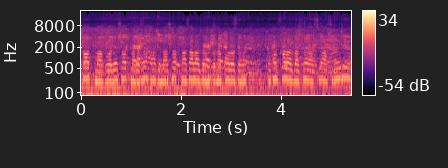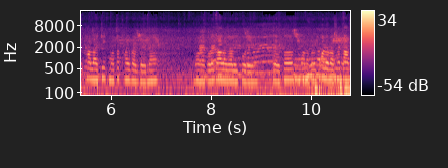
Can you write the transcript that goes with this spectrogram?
সৎ মা করে সৎ মা এখানে থাকে না। সৎ মা জ্বালা যন্ত্রণা করতে তখন খালার বাসায় আছে আসলে যে খালা ঠিক মতো খাইবার দেয় না। মনে করে গালাগালি করে। তো এখন মনে করে পরের বাসায় কাজ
